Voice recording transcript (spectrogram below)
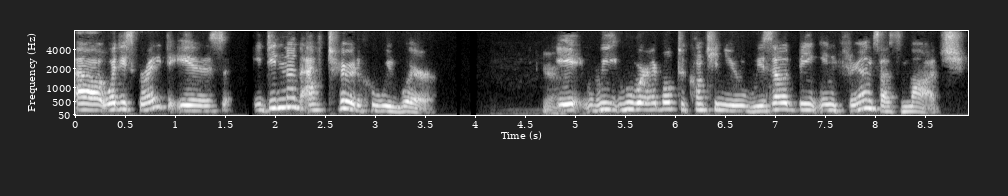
uh, what is great is it did not alter who we were. Yeah. It, we, we were able to continue without being influenced as much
